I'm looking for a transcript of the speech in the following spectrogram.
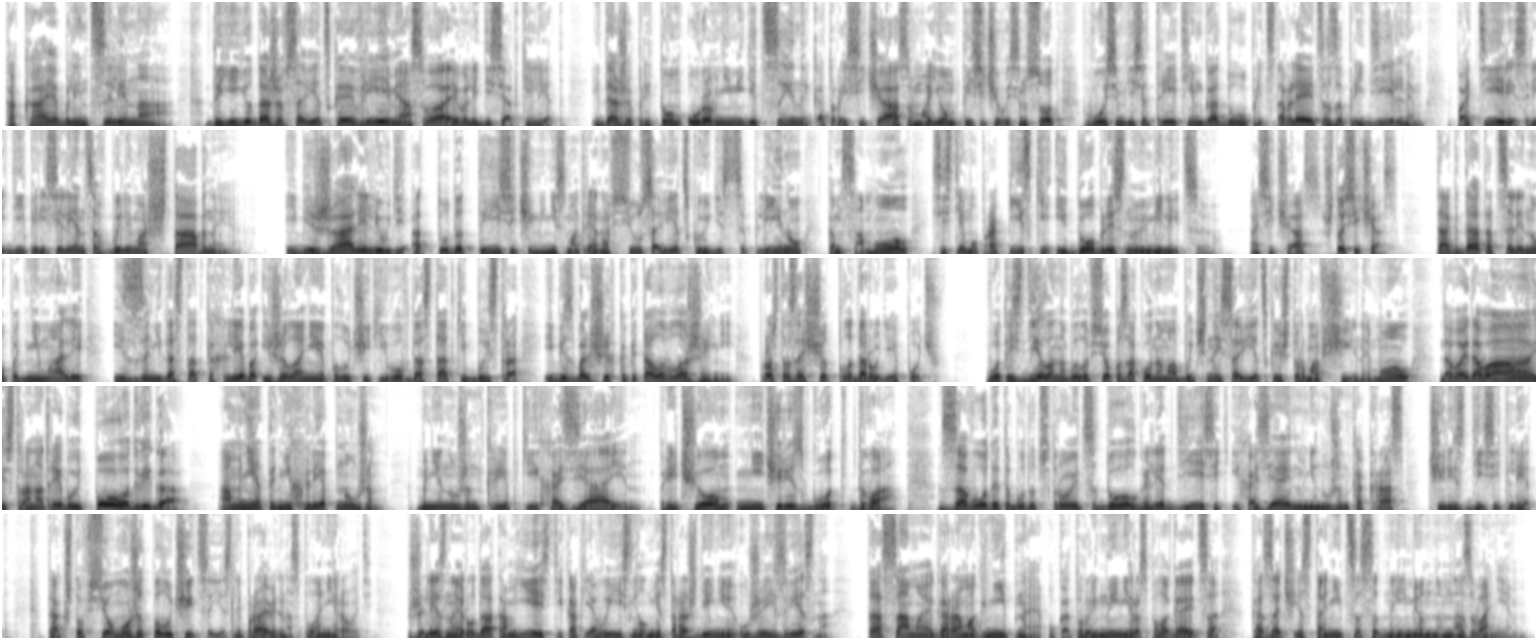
Какая, блин, целина! Да ее даже в советское время осваивали десятки лет. И даже при том уровне медицины, который сейчас, в моем 1883 году, представляется запредельным, потери среди переселенцев были масштабные. И бежали люди оттуда тысячами, несмотря на всю советскую дисциплину, комсомол, систему прописки и доблестную милицию. А сейчас? Что сейчас? Тогда-то целину поднимали из-за недостатка хлеба и желания получить его в достатке быстро и без больших капиталовложений, просто за счет плодородия почв. Вот и сделано было все по законам обычной советской штурмовщины, мол, давай-давай, страна требует подвига. А мне-то не хлеб нужен. Мне нужен крепкий хозяин, причем не через год-два. Заводы-то будут строиться долго, лет десять, и хозяин мне нужен как раз через десять лет. Так что все может получиться, если правильно спланировать. Железная руда там есть, и, как я выяснил, месторождение уже известно. Та самая гора Магнитная, у которой ныне располагается казачья станица с одноименным названием.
